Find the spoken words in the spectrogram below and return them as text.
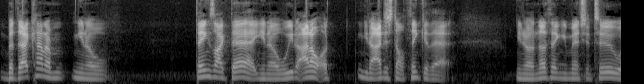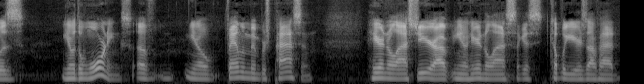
but that kind of you know things like that. You know we I don't you know I just don't think of that. You know another thing you mentioned too was you know the warnings of you know family members passing. Here in the last year, I've you know here in the last I guess couple years I've had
